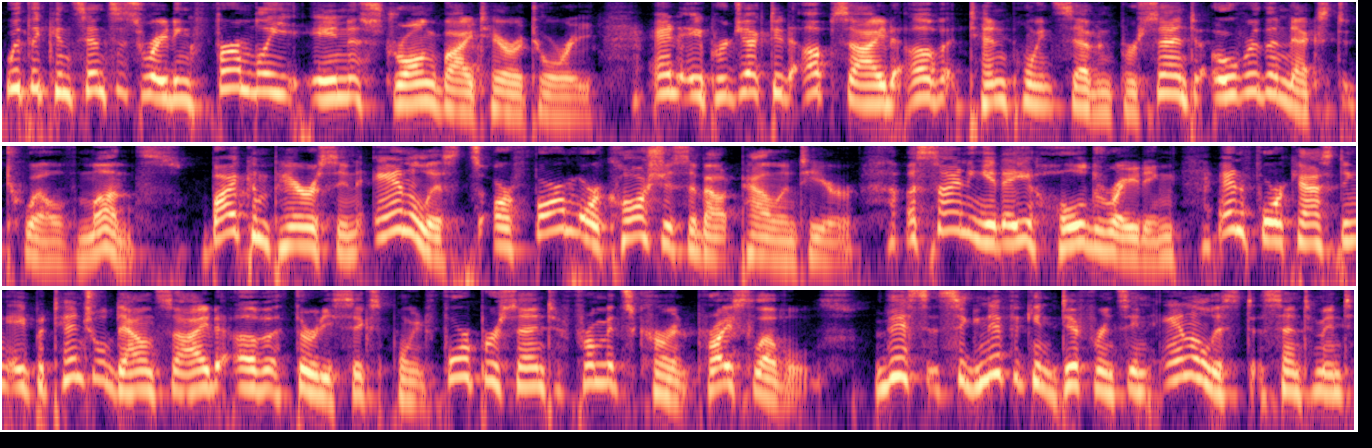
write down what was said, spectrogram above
with the consensus rating firmly in strong buy territory, and a projected upside of 10.7% over the next 12 months. By comparison, analysts are far more cautious about Palantir, assigning it a hold rating and forecasting a potential downside of 36.4% from its current price levels. This significant difference in analyst sentiment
